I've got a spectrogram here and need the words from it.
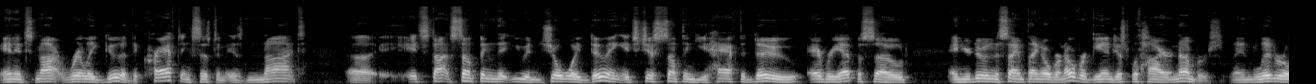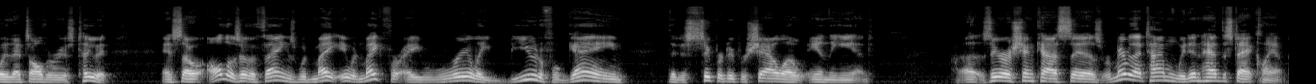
and it's not really good. The crafting system is not uh, it's not something that you enjoy doing. It's just something you have to do every episode, and you're doing the same thing over and over again, just with higher numbers. And literally, that's all there is to it. And so all those other things would make it would make for a really beautiful game that is super duper shallow in the end. Uh, Zero Shinkai says, "Remember that time when we didn't have the stat clamp?"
